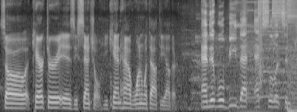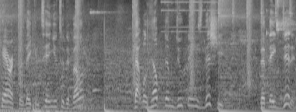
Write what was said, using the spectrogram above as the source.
So character is essential. You can't have one without the other. And it will be that excellence in character they continue to develop that will help them do things this year that they didn't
